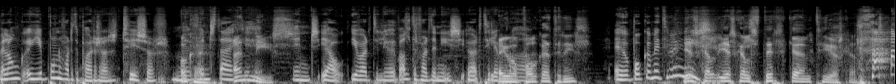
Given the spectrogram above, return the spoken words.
Mér langar, Ég er búin að fara til Parísar tvísar Mér Ok, finnst það en ekki Nice? eins, Já, ég var til, ég hef aldrei farið til Nýs. Ég var til að Eigum við að bóka þetta til Nýs? Eigum við að bóka mig til Ég Nýs skal, ég skal styrkja þeim tíu skall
